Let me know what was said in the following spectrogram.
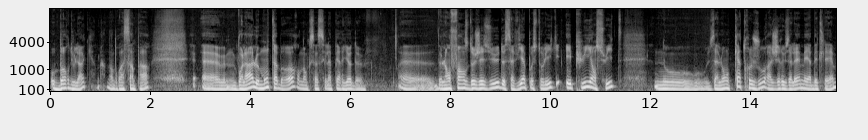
au bord du lac, un endroit sympa. voilà, le Mont Tabor. Donc, ça, c'est la période euh, de l'enfance de Jésus, de sa vie apostolique. Et puis ensuite, nous allons quatre jours à Jérusalem et à Bethléem.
